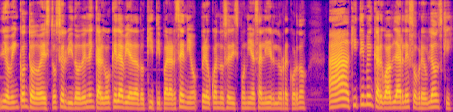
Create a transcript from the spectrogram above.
Liobin con todo esto se olvidó del encargo que le había dado Kitty para Arsenio, pero cuando se disponía a salir lo recordó. Ah, Kitty me encargó hablarle sobre Oblonsky,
